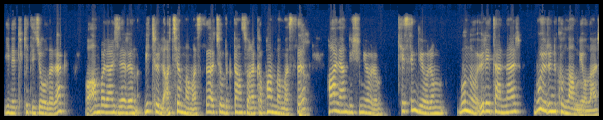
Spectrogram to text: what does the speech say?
Yine tüketici olarak o ambalajların bir türlü açılmaması, açıldıktan sonra kapanmaması halen düşünüyorum. Kesin diyorum bunu üretenler bu ürünü kullanmıyorlar.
